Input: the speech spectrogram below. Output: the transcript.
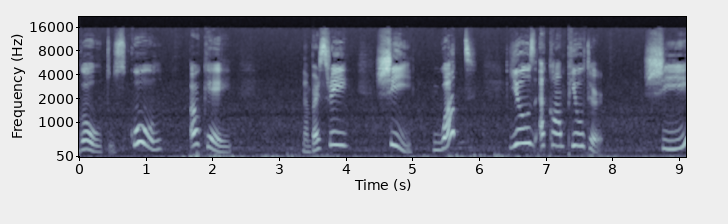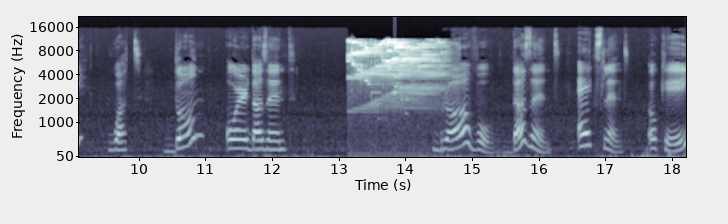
go to school. Okay. Number three, she what use a computer. She what don't or doesn't. bravo doesn't excellent okay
